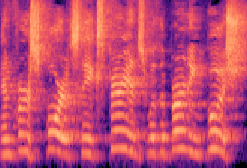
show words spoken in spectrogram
and verse 4, it's the experience with the burning bush.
